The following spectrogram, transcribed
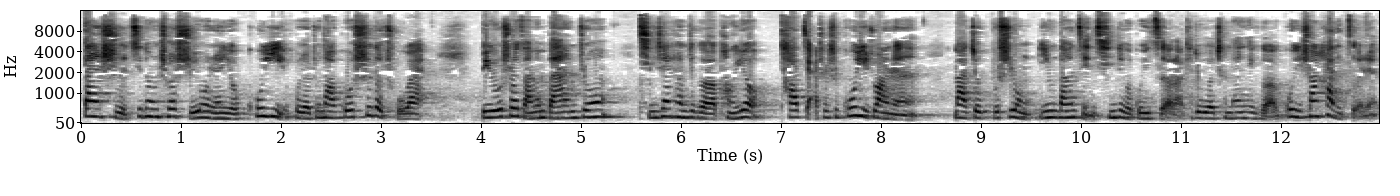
但是机动车使用人有故意或者重大过失的除外。比如说咱们本案中秦先生这个朋友，他假设是故意撞人，那就不适用应当减轻这个规则了，他就要承担那个故意伤害的责任。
